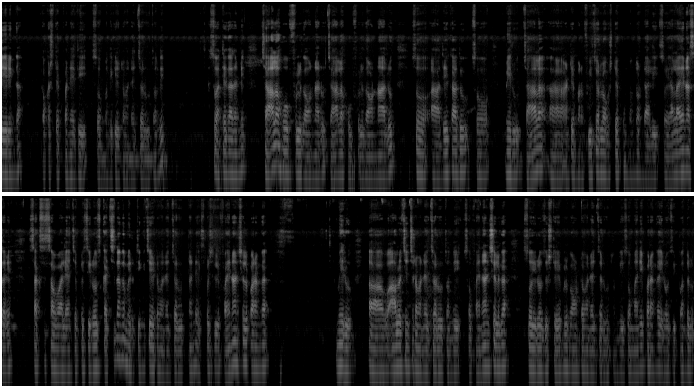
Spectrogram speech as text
డేరింగ్గా ఒక స్టెప్ అనేది సో ముందుకేయటం అనేది జరుగుతుంది. సో అంతేకాదండి చాలా హోప్ఫుల్గా ఉన్నారు చాలా హోప్ఫుల్గా ఉన్నారు. సో అదే కాదు సో మీరు చాలా అంటే మన ఫ్యూచర్లో ఒక స్టెప్ ముందు ఉండాలి సో ఎలా అయినా సరే సక్సెస్ అవ్వాలి అని చెప్పేసి ఈరోజు ఖచ్చితంగా మీరు థింక్ చేయడం అనేది జరుగుతుందండి ఎస్పెషల్లీ ఫైనాన్షియల్ పరంగా. మీరు ఆలోచించడం అనేది జరుగుతుంది. సో ఫైనాన్షియల్గా సో ఈరోజు స్టేబుల్గా ఉండటం అనేది జరుగుతుంది. సో మనీ పరంగా ఈరోజు ఇబ్బందులు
